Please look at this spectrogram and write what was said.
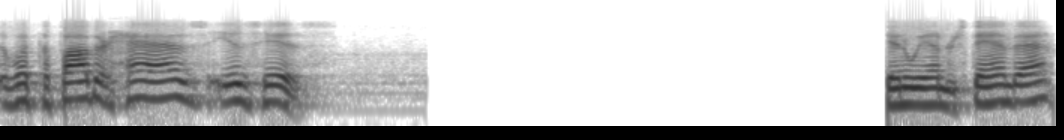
what the Father has is his. Can we understand that?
